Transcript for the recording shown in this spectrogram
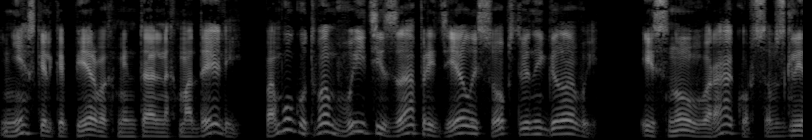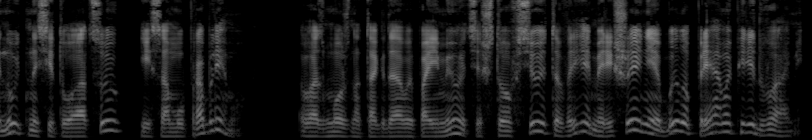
Несколько первых ментальных моделей помогут вам выйти за пределы собственной головы и с нового ракурса взглянуть на ситуацию и саму проблему. Возможно, тогда вы поймете, что все это время решение было прямо перед вами,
